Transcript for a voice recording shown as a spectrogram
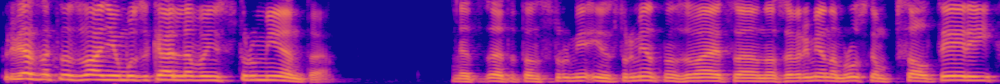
привязано к названию музыкального инструмента. Этот, этот инструмент, инструмент называется на современном русском псалтерий.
